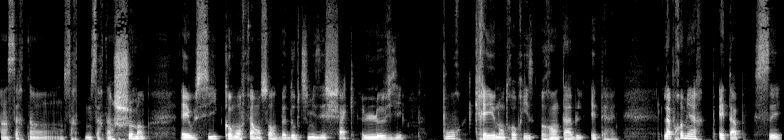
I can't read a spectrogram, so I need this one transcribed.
un certain, certain chemin et aussi comment faire en sorte bah, d'optimiser chaque levier pour créer une entreprise rentable et pérenne. La première étape, c'est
